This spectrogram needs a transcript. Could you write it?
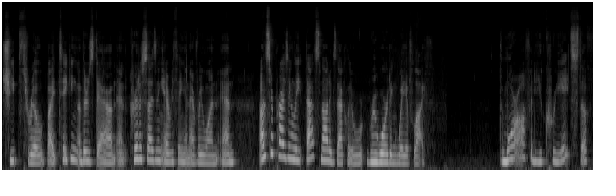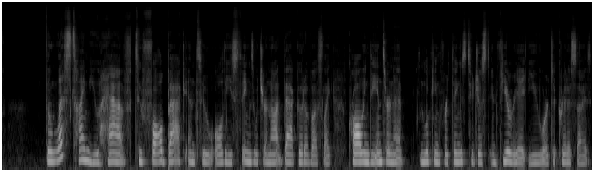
cheap thrill by taking others down and criticizing everything and everyone and unsurprisingly, that's not exactly a rewarding way of life the more often you create stuff, the less time you have to fall back into all these things which are not that good of us, like crawling the internet looking for things to just infuriate you or to criticize.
